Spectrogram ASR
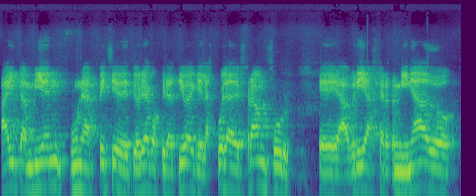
Hay también una especie de teoría conspirativa de que la escuela de Frankfurt habría germinado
